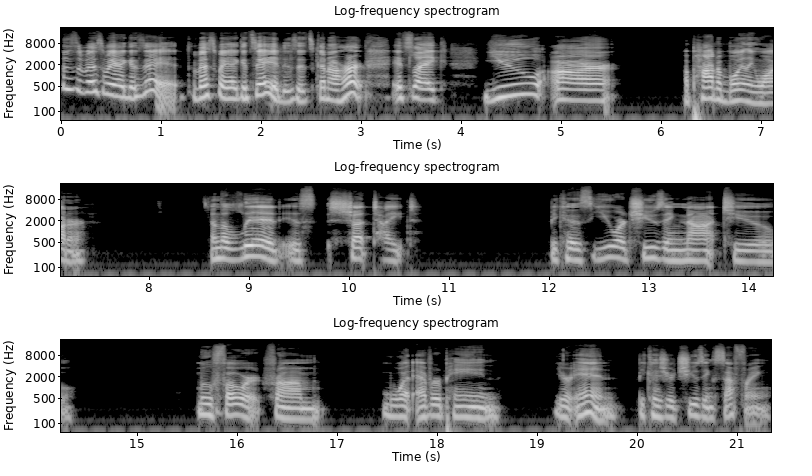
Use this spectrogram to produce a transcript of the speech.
that's the best way I can say it. The best way I can say it is it's going to hurt. It's like you are a pot of boiling water and the lid is shut tight because you are choosing not to move forward from whatever pain you're in because you're choosing suffering.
